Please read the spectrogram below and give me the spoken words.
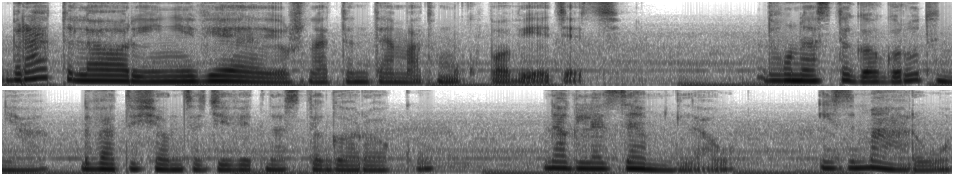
Brat Lori niewiele już na ten temat mógł powiedzieć. 12 grudnia 2019 roku nagle zemdlał i zmarł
